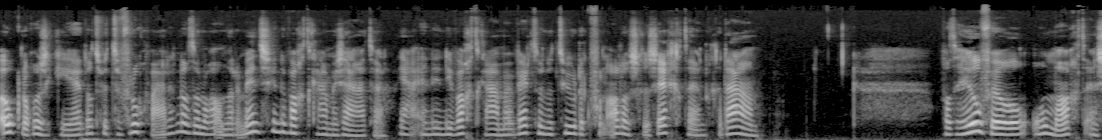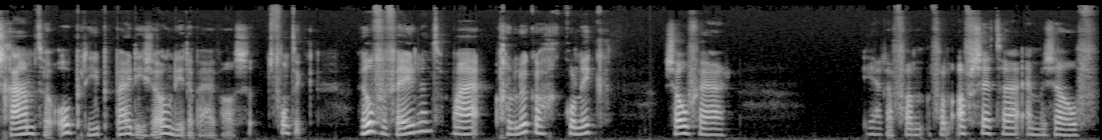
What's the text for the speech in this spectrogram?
ook nog eens een keer dat we te vroeg waren en dat er nog andere mensen in de wachtkamer zaten. Ja, en in die wachtkamer werd er natuurlijk van alles gezegd en gedaan. Wat heel veel onmacht en schaamte opriep bij die zoon die erbij was. Dat vond ik heel vervelend, maar gelukkig kon ik zover ja, daarvan van afzetten en mezelf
